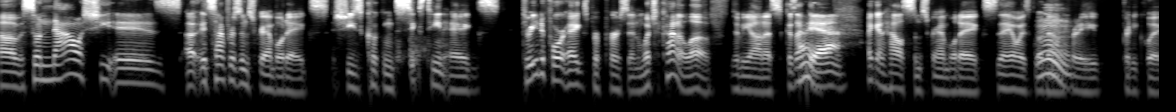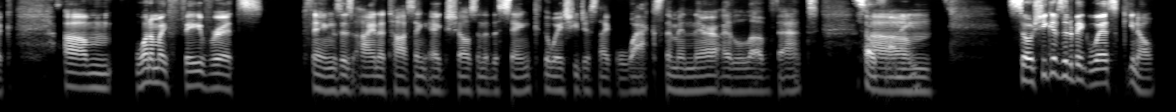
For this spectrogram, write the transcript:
Uh, so now she is. Uh, it's time for some scrambled eggs. She's cooking 16 eggs, three to four eggs per person, which I kind of love, to be honest, because I oh can yeah, I can house some scrambled eggs. They always go down Mm. pretty pretty quick. Um, one of my favorites things is Ina tossing eggshells into the sink. The way she just like whacks them in there. I love that. so funny. Um, so she gives it a big whisk. You know,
